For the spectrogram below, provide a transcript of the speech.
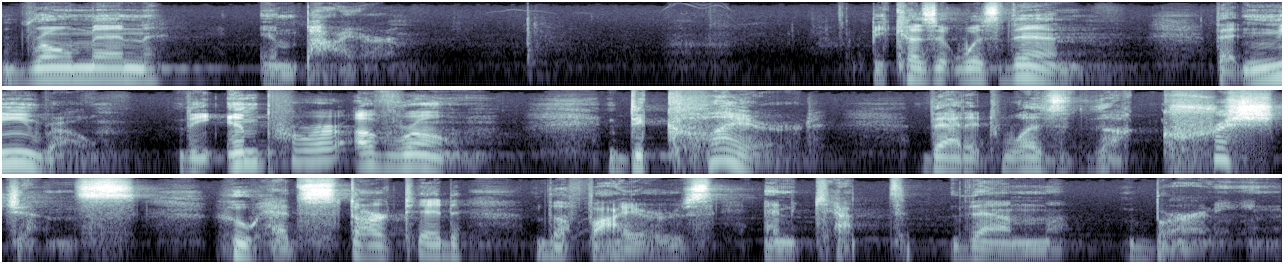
Roman Empire. Because it was then that Nero, the emperor of Rome, declared that it was the Christians who had started the fires and kept them burning.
